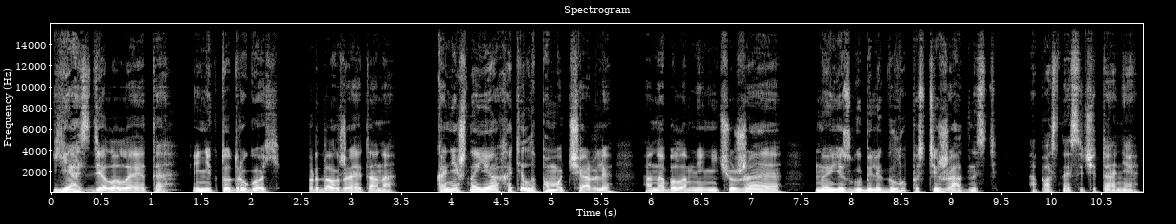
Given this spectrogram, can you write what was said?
«Я сделала это, и никто другой», — продолжает она. Конечно, я хотела помочь Чарли, она была мне не чужая, но ее сгубили глупость и жадность. Опасное сочетание.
